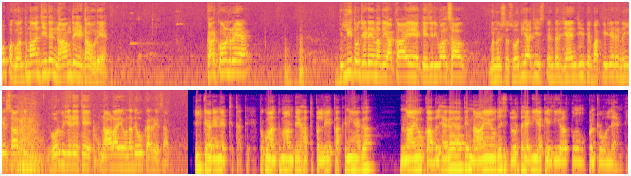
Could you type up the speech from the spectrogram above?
ਉਹ ਭਗਵੰਤ ਮਾਨ ਜੀ ਦੇ ਨਾਮ ਦੇ ਹੇਠਾਂ ਹੋ ਰਿਹਾ ਹੈ। ਕਰ ਕੌਣ ਰਿਹਾ ਹੈ? ਦਿੱਲੀ ਤੋਂ ਜਿਹੜੇ ਇਹਨਾਂ ਦੇ ਆਕਾ ਆਏ ਹੈ ਕੇਜਰੀਵਾਲ ਸਾਹਿਬ ਮਨੋਜ ਸਿਸੋਦੀਆ ਜੀ ਸਤਿੰਦਰ ਜੈਨ ਜੀ ਤੇ ਬਾਕੀ ਜਿਹੜੇ ਨਈਅਰ ਸਾਹਿਬ ਤੇ ਹੋਰ ਵੀ ਜਿਹੜੇ ਇੱਥੇ ਨਾਲ ਆਏ ਉਹਨਾਂ ਦੇ ਉਹ ਕਰ ਰਹੇ ਸਾਹਿਬ ਠੀਕ ਕਹਿ ਰਹੇ ਨੇ ਇੱਥੇ ਤੱਕ। ਭਗਵੰਤ ਮਾਨ ਦੇ ਹੱਥ ਪੱਲੇ ਕੱਖ ਨਹੀਂ ਹੈਗਾ ਨਾ ਉਹ ਕਾਬਿਲ ਹੈਗਾ ਆ ਤੇ ਨਾ ਇਹ ਉਹਦੇ 'ਚ ਜ਼ਰੂਰਤ ਹੈਗੀ ਆ ਕੇਜਰੀਵਾਲ ਤੋਂ ਕੰਟਰੋਲ ਲੈਣ ਦੀ।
